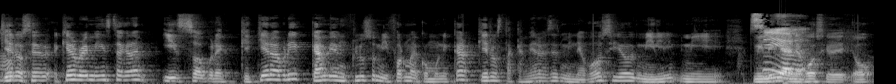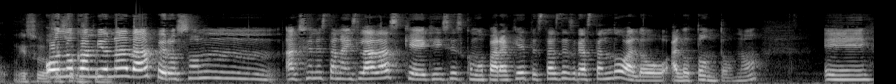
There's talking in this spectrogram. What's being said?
Quiero ser, quiero abrir mi Instagram y sobre que quiero abrir, cambio incluso mi forma de comunicar. Quiero hasta cambiar a veces mi negocio, mi, mi, línea de negocio. O, eso, o no cambio nada, pero son acciones tan aisladas que, que, dices como, ¿para qué? Te estás desgastando a lo, a lo tonto, ¿no? Eh,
